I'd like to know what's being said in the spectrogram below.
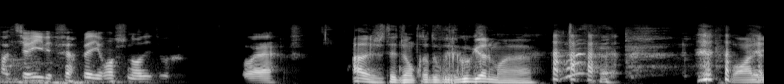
Ah Thierry, il est fair play, il range son ordi tout. Ouais. Ah, j'étais déjà en train d'ouvrir Google, moi. Bon, allez,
